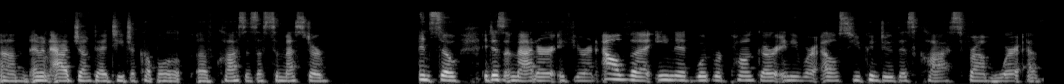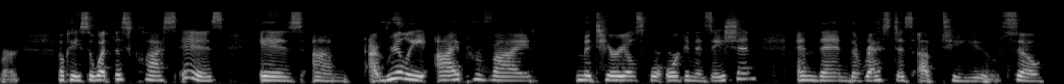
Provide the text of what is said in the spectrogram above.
um, am an adjunct. I teach a couple of classes a semester. And so it doesn't matter if you're in Alva, Enid, Woodward, Ponca, or anywhere else, you can do this class from wherever. Okay, so what this class is, is um, I really, I provide materials for organization and then the rest is up to you. So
